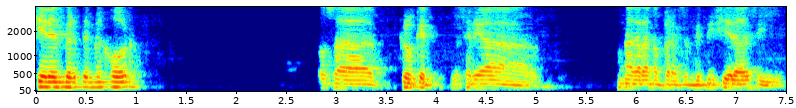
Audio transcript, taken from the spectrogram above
quieres verte mejor, o sea, creo que sería una gran operación que te hicieras y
